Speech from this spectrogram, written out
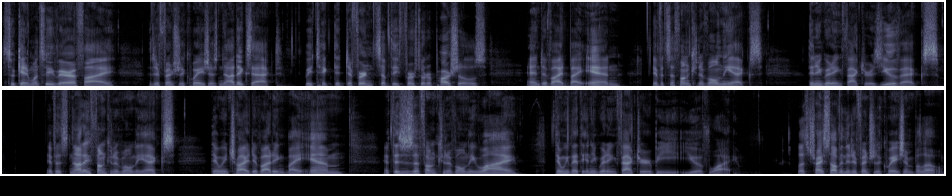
So again, once we verify the differential equation is not exact, we take the difference of the first order partials and divide by n. If it's a function of only x, the integrating factor is u of x. If it's not a function of only x, then we try dividing by m. If this is a function of only y, then we let the integrating factor be u of y. Let's try solving the differential equation below.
